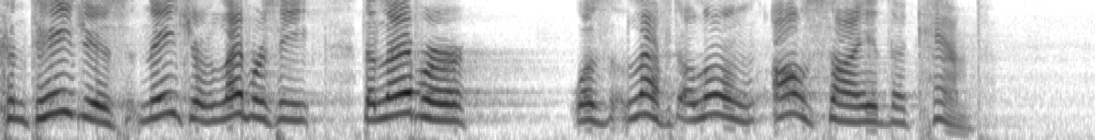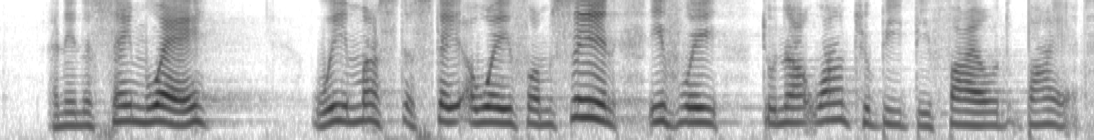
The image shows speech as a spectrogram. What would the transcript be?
contagious nature of leprosy, the leper was left alone outside the camp. And in the same way, we must stay away from sin if we do not want to be defiled by it.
